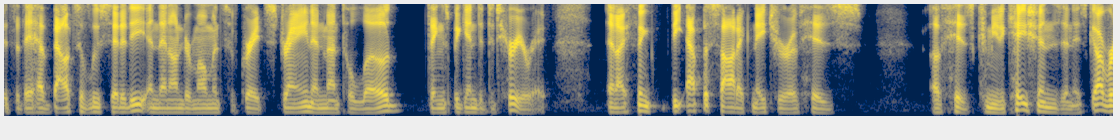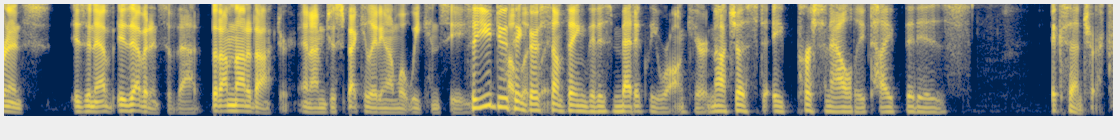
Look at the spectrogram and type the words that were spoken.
it's that they have bouts of lucidity and then under moments of great strain and mental load things begin to deteriorate and I think the episodic nature of his of his communications and his governance is an ev- is evidence of that. But I'm not a doctor, and I'm just speculating on what we can see. So you do think there's something that is medically wrong here, not just a personality type that is eccentric.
